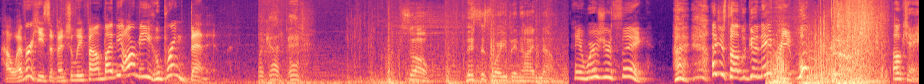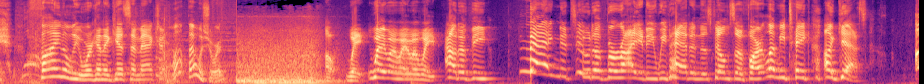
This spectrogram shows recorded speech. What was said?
However, he's eventually found by the army who bring Ben in. Oh my god, Ben. So, this is where you've been hiding out. Hey, where's your thing? I just thought of a good name for you. Whoop! Okay, finally we're gonna get some action. Well, that was short. Oh, wait, wait, wait, wait, wait, wait. Out of the magnitude of variety we've had in this film so far, let me take a guess. A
